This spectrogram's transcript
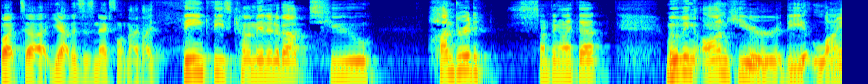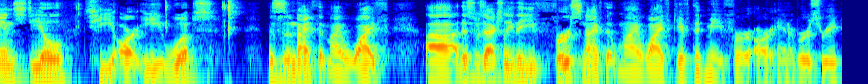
But uh, yeah, this is an excellent knife. I think these come in at about 200, something like that. Moving on here, the Lion Steel TRE. Whoops. This is a knife that my wife uh, this was actually the first knife that my wife gifted me for our anniversary.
